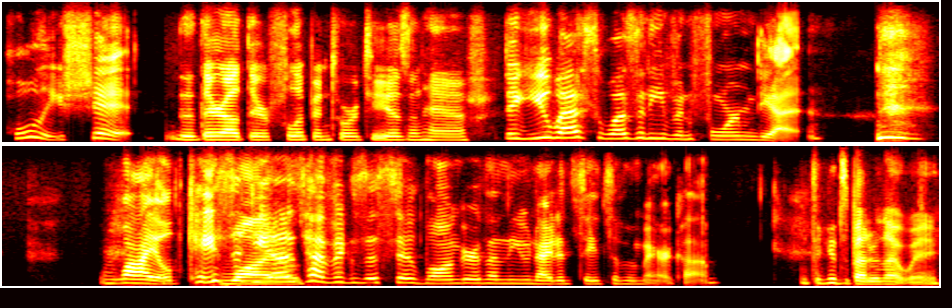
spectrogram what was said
Holy shit. That they're out there flipping tortillas in half. The US wasn't even formed yet. Wild. Quesadillas Wild. have existed longer than the United States of America. I think it's better that way.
